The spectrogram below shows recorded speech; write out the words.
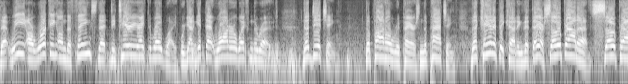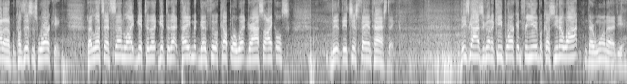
that we are working on the things that deteriorate the roadway. We've got to get that water away from the road. The ditching, the pothole repairs and the patching, the canopy cutting that they are so proud of, so proud of because this is working. That lets that sunlight get to that, get to that pavement, go through a couple of wet dry cycles. It's just fantastic. These guys are going to keep working for you because you know what? They're one of you.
